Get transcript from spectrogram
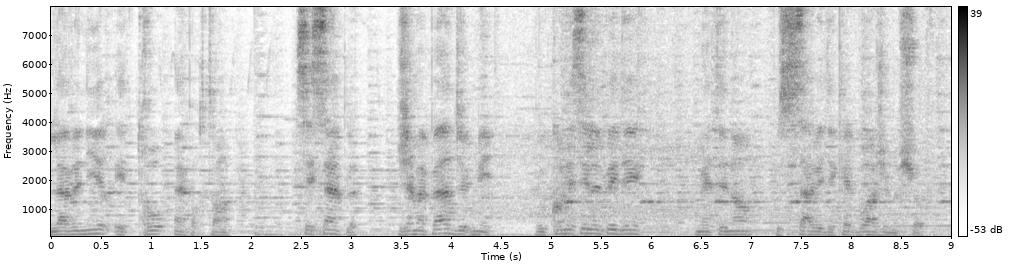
L'avenir est trop important. C'est simple. Je m'appelle Jagmeet. Vous connaissez le NPD. Maintenant, vous savez de quelle bois je me chauffe.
